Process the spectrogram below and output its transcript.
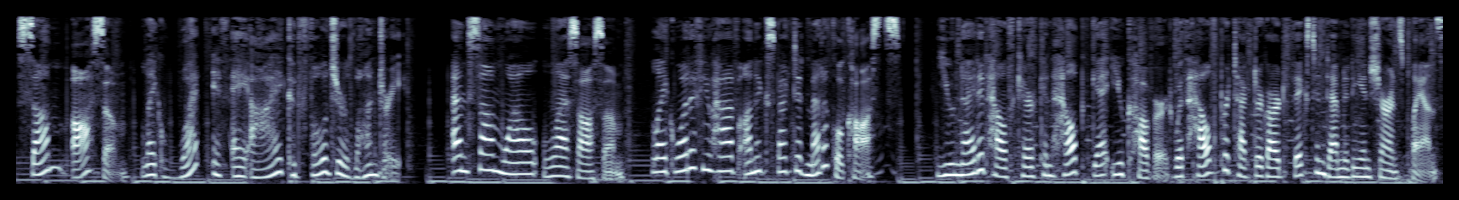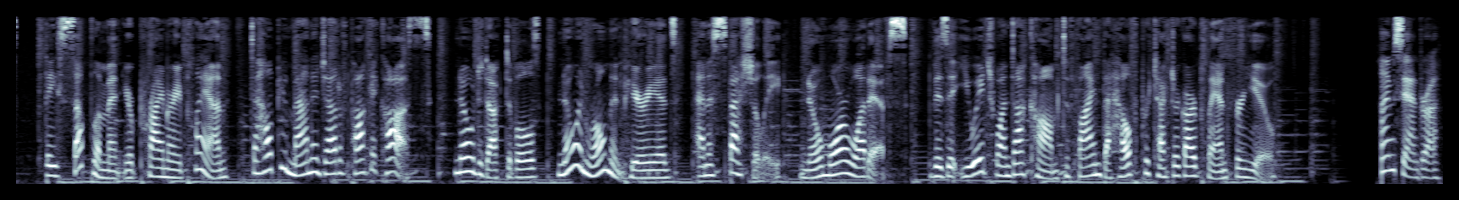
Some awesome, like what if AI could fold your laundry, and some well less awesome, like what if you have unexpected medical costs. United Healthcare can help get you covered with Health Protector Guard fixed indemnity insurance plans they supplement your primary plan to help you manage out of pocket costs. No deductibles, no enrollment periods, and especially no more what ifs. Visit uh1.com to find the Health Protector Guard plan for you. I'm Sandra,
